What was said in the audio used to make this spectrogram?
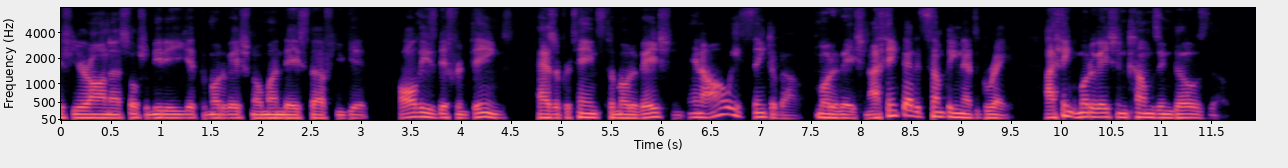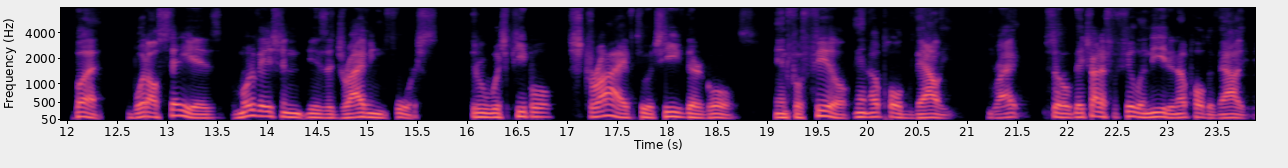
if you're on a uh, social media, you get the motivational Monday stuff, you get all these different things as it pertains to motivation. And I always think about motivation. I think that it's something that's great. I think motivation comes and goes though. But what I'll say is motivation is a driving force through which people strive to achieve their goals and fulfill and uphold value, right? So they try to fulfill a need and uphold a value.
